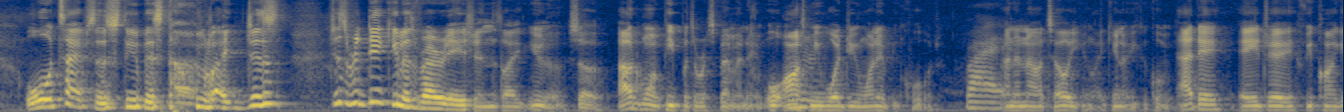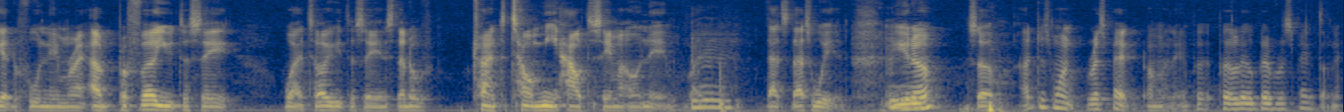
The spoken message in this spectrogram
all types of stupid stuff. Like just, just ridiculous variations. Like you know, so I'd want people to respect my name or ask me mm-hmm. what do you want to be called. Right. And then I'll tell you, like, you know, you could call me Ade, AJ, if you can't get the full name right. I'd prefer you to say what I tell you to say instead of trying to tell me how to say my own name. Like, that's that's weird. You know? So I just want respect on my name. Put put a little bit of respect on it.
